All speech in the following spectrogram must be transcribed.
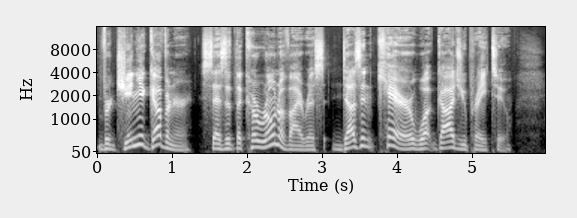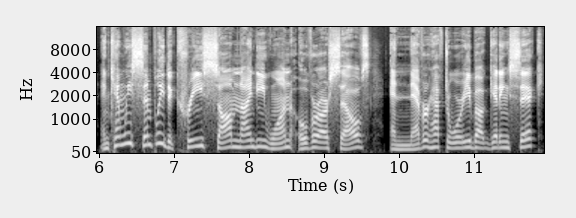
Virginia governor says that the coronavirus doesn't care what God you pray to. And can we simply decree Psalm 91 over ourselves and never have to worry about getting sick?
